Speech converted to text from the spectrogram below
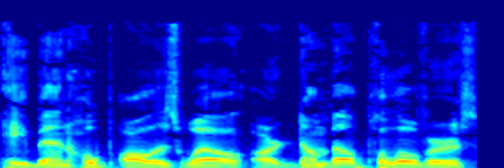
Hey Ben, hope all is well. Are dumbbell pullovers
